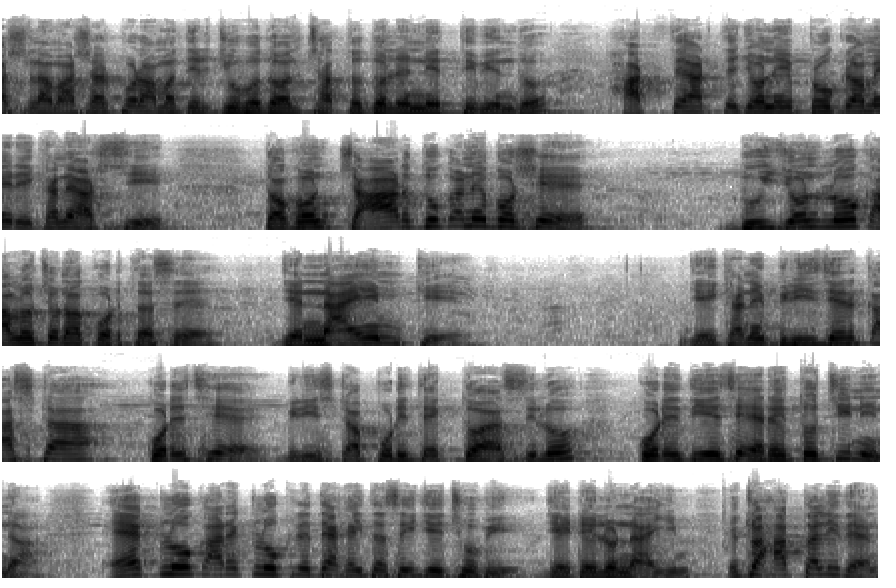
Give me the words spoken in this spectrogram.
আসলাম, আসার পর আমাদের যুবদল, ছাত্রদলের নেতৃবৃন্দ হাঁটতে হাঁটতে যখন এই প্রোগ্রামের এখানে আসছি, তখন চার দোকানে বসে দুইজন লোক আলোচনা করতেছে যে নাইমকে যে এখানে ব্রিজের কাজটা করেছে, ব্রিজটা পরিত্যক্ত আসছিল করে দিয়েছে, এর তো চিনি না। এক লোক আরেক লোকরে দেখাইতেছে এই যে ছবি, যে এটা হলো নাইম। একটু হাততালি দেন।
